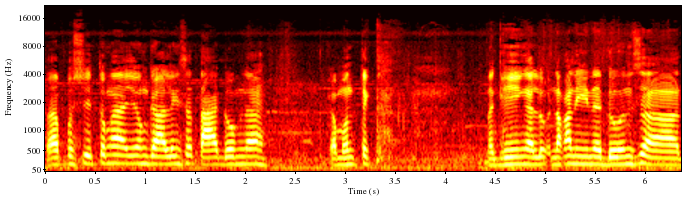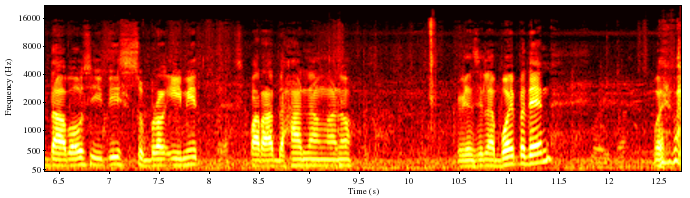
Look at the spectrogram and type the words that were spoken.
Tapos ito nga yung galing sa Tagum na kamuntik. Naghihingalo na kanina doon sa Davao City. Sobrang init. Sa paradahan ng ano. Ayan sila. Buhay pa din? Buhay pa.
